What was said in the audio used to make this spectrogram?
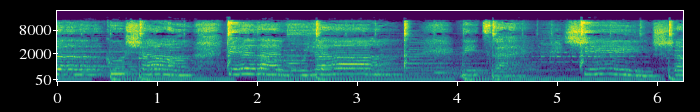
的故乡，别来无恙，你在心上。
